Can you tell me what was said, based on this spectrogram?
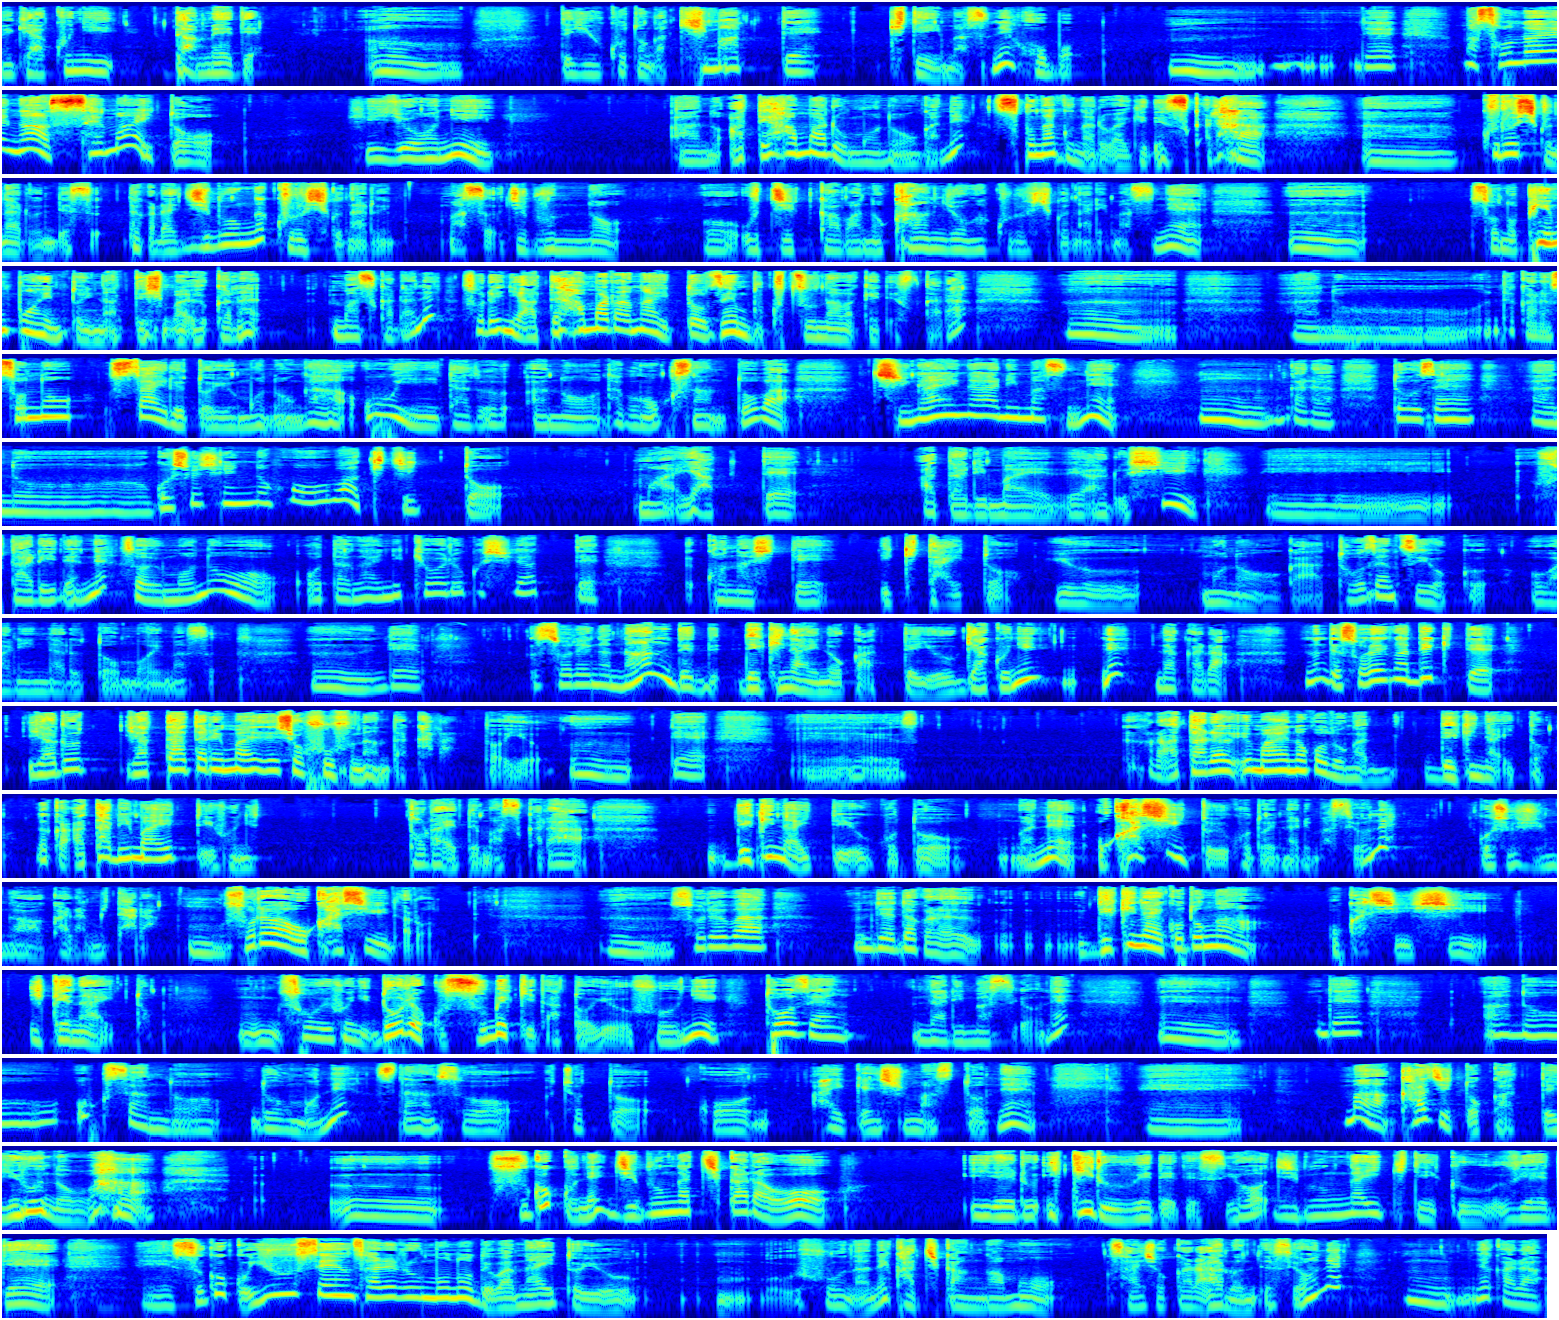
逆にダメで、うん、っていうことが決まってきていますねほぼ。うん、で、まあ、その絵が狭いと非常にあの、当てはまるものがね、少なくなるわけですから、あ苦しくなるんです。だから自分が苦しくなります。自分の内側の感情が苦しくなりますね。うん、そのピンポイントになってしまうから、ますからね。それに当てはまらないと全部苦痛なわけですから。うん。あの、だからそのスタイルというものが大いにたあの、多分奥さんとは違いがありますね。うん。だから当然、あの、ご主人の方はきちっと、まあやって当たり前であるし、えー、二人でね、そういうものをお互いに協力し合ってこなしていきたいというものが当然強く終わりになると思います。うん。で、それがなんでできないのかっていう逆にね、だから、なんでそれができて、やる、やって当たり前でしょ、夫婦なんだからという。うん。で、えー、だから当たり前のことができないと。だから当たり前っていうふうに捉えてますから、できないっていうことがね、おかしいということになりますよね。ご主人側から見たら。うん、それはおかしいだろうって。うん、それは、で、だから、できないことがおかしいし、いけないと。うん、そういうふうに努力すべきだというふうに当然なりますよね。えー、で、あの、奥さんのどうもね、スタンスをちょっとこう拝見しますとね、えー、まあ家事とかっていうのは、うん、すごくね、自分が力を入れる、生きる上でですよ。自分が生きていく上で、えー、すごく優先されるものではないというふうなね、価値観がもう最初からあるんですよね。うん。だから、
